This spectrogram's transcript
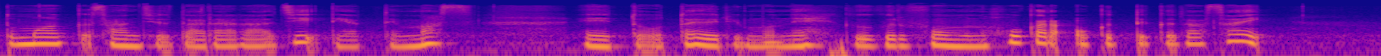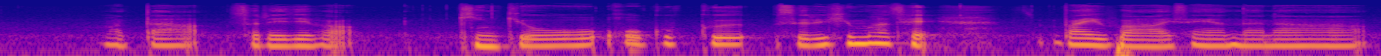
トマーク30ダララジでやってます。えっ、とお便りもね Google フォームの方から送ってください。またそれでは近況を報告する日までバイバイさよなら。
